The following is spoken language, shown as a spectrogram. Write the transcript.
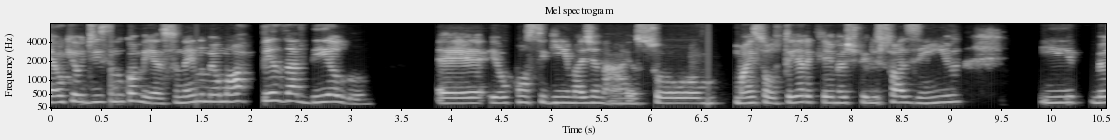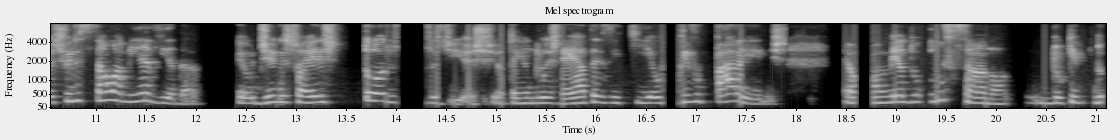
é o que eu disse no começo, nem no meu maior pesadelo é, eu consegui imaginar. Eu sou mãe solteira, criei meus filhos sozinha e meus filhos são a minha vida. Eu digo isso a eles todos os dias. Eu tenho duas netas e que eu vivo para eles. É um medo insano do que, do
